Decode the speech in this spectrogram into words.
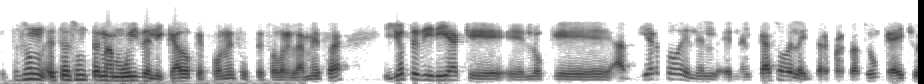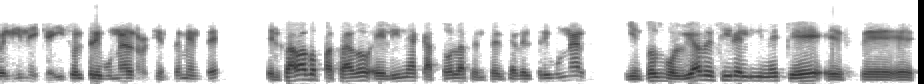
Este es un, este es un tema muy delicado que pones este, sobre la mesa y yo te diría que eh, lo que advierto en el, en el caso de la interpretación que ha hecho el INE y que hizo el tribunal recientemente, el sábado pasado el INE acató la sentencia del tribunal y entonces volvió a decir el INE que este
